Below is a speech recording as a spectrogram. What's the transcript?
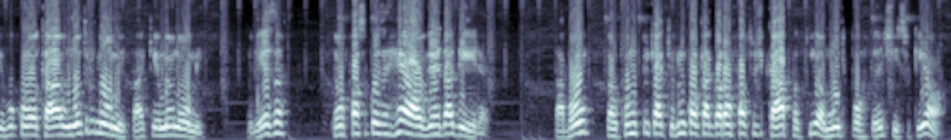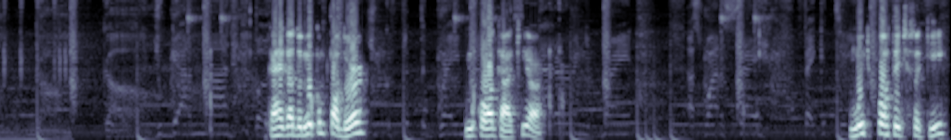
e vou colocar um outro nome, tá? Aqui é o meu nome, beleza? Então eu faço coisa real, verdadeira, tá bom? Então vamos clicar aqui, vamos colocar agora uma foto de capa aqui, ó, muito importante isso aqui, ó. Carregador do meu computador, vamos colocar aqui, ó. Muito importante isso aqui.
